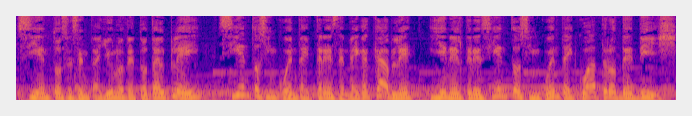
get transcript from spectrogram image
161 de Total Play, 153 de Megacable y en el 354 de Dish.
